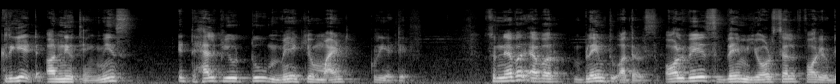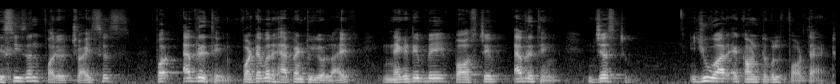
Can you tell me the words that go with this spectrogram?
create a new thing. Means it help you to make your mind creative. So never ever blame to others. Always blame yourself for your decision for your choices for everything whatever happened to your life negative way positive everything just you are accountable for that.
